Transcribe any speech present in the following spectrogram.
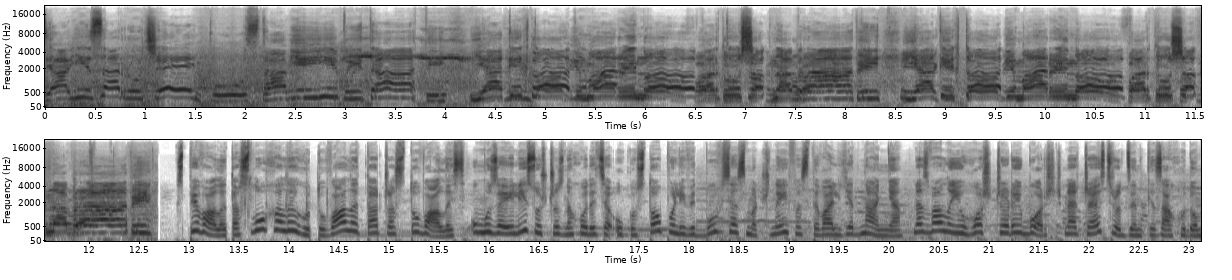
взяв її за рученьку, став її питати, яких тобі Марино фартушок набрати, яких тобі Марино фартушок набрати. Співали та слухали, готували та частувались. У музеї лісу, що знаходиться у Костополі, відбувся смачний фестиваль єднання. Назвали його Щирий борщ на честь родзинки заходу.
